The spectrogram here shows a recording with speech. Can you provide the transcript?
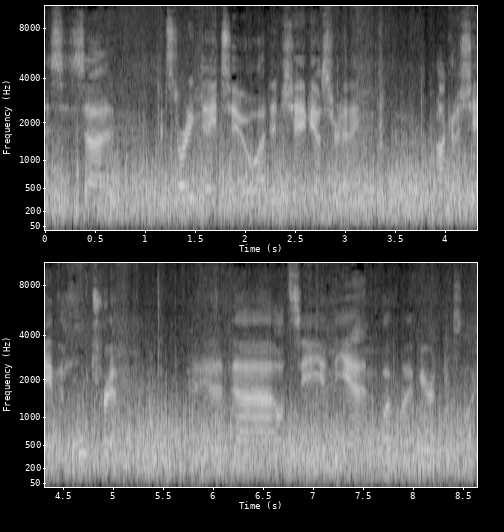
this is uh, starting day two. I didn't shave yesterday. I'm not gonna shave the whole trip. And uh, let's see in the end what my beard looks like.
